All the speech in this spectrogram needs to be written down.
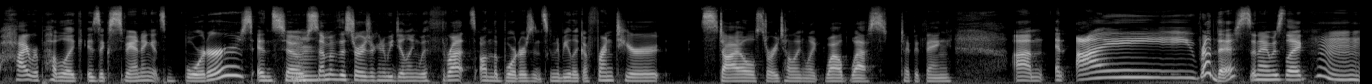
High Republic is expanding its borders, and so some of the stories are going to be dealing with threats on the borders, and it's going to be like a frontier style storytelling, like Wild West type of thing. Um, and I read this and I was like, hmm,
